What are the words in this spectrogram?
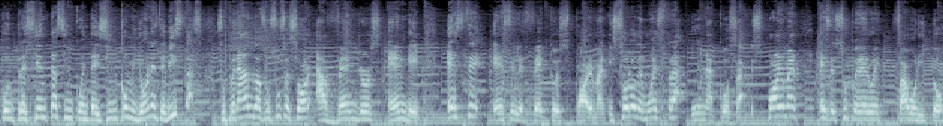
con 355 millones de vistas, superando a su sucesor Avengers Endgame. Este es el efecto Spider-Man y solo demuestra una cosa, Spider-Man es el superhéroe favorito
